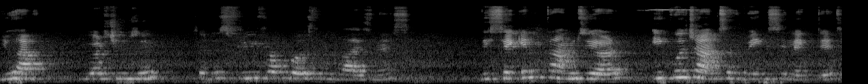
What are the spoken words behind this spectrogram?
You have you are choosing, so it is free from personal biasness. The second comes here equal chance of being selected.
